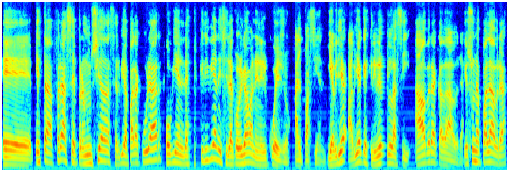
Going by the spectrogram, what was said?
eh, esta frase pronunciada servía para curar, o bien la escribían y se la colgaban en el cuello al paciente. Y habría, había que escribirla así, abra cadabra, que es una palabra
